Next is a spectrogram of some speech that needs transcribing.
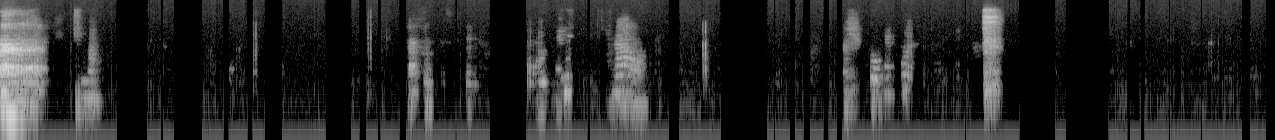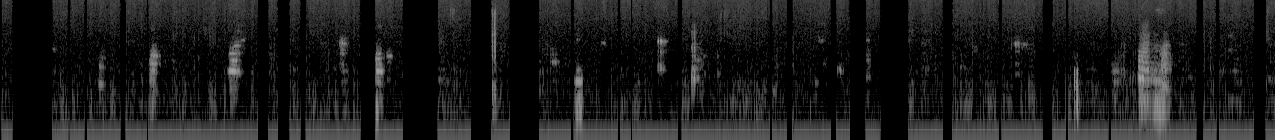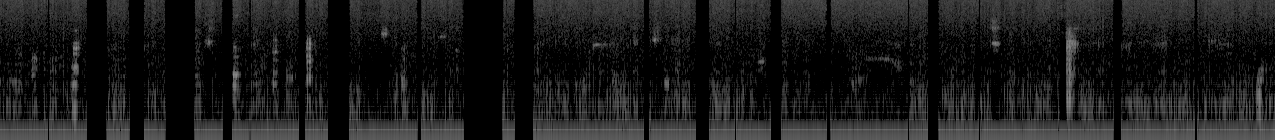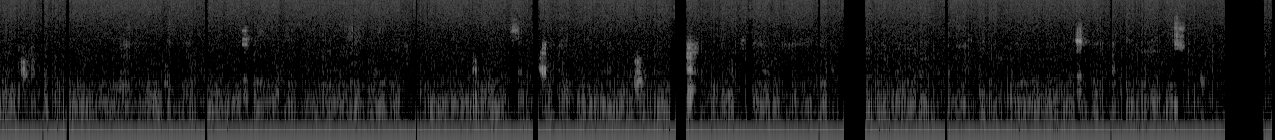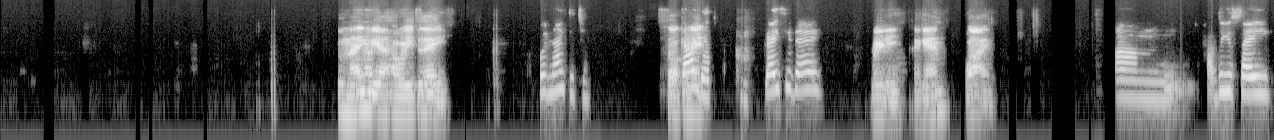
Uh. Good night, Maria. How are you today? Good night, teacher. So can I, Crazy day. really, again, why? Um, how do you say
